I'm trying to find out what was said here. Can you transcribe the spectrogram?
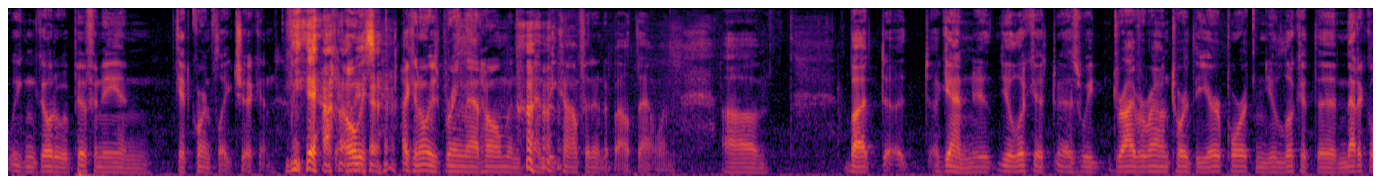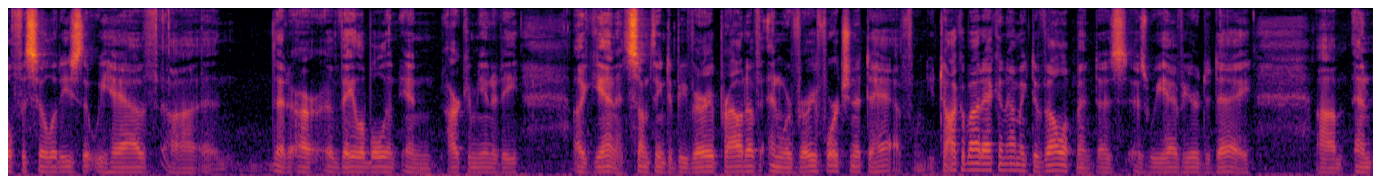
we can go to Epiphany and get cornflake chicken. Yeah, I can always, yeah. I can always bring that home and, and be confident about that one. Um, but uh, again, you, you look at as we drive around toward the airport, and you look at the medical facilities that we have uh, that are available in, in our community. Again, it's something to be very proud of, and we're very fortunate to have. When you talk about economic development, as as we have here today, um, and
